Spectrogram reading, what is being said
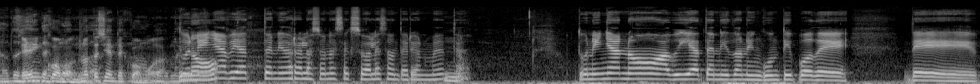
no te Es sientes incómodo, cómoda. no te sientes cómoda. porque ¿Tu No. niña había tenido relaciones sexuales anteriormente? No. ¿Tu niña no había tenido ningún tipo de, de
